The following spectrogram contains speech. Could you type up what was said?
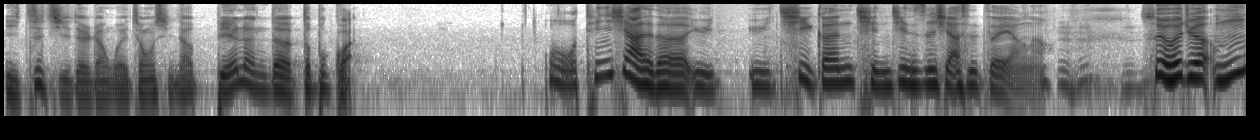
以自己的人为中心，然后别人的都不管。我听下来的语语气跟情境之下是这样的，所以我会觉得，嗯，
